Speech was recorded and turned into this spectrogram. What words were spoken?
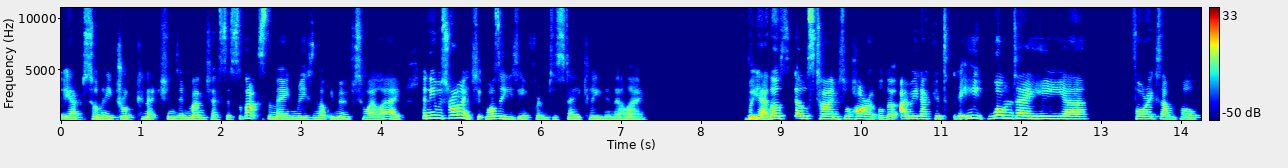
he had so many drug connections in Manchester. So that's the main reason that we moved to LA. And he was right; it was easier for him to stay clean in LA. But yeah, those those times were horrible. I mean, I could. He one day he, uh, for example,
